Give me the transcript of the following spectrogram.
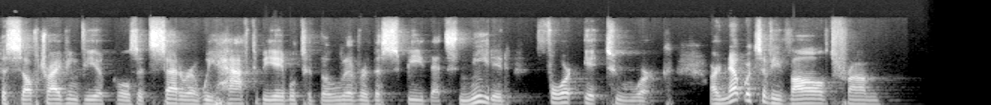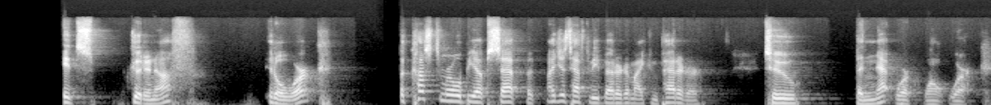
the self-driving vehicles, et cetera, we have to be able to deliver the speed that's needed for it to work. Our networks have evolved from it's good enough, it'll work. The customer will be upset, but I just have to be better to my competitor, to the network won't work.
